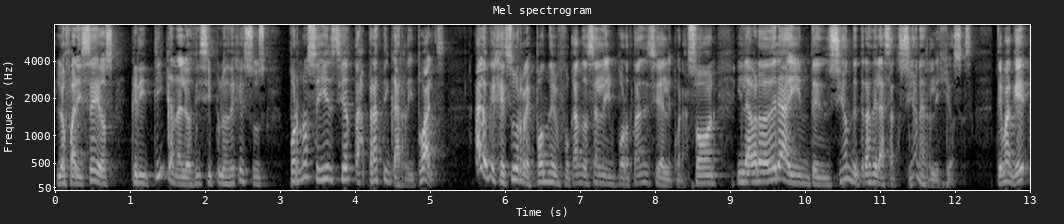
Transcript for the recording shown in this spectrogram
Los fariseos critican a los discípulos de Jesús por no seguir ciertas prácticas rituales, a lo que Jesús responde enfocándose en la importancia del corazón y la verdadera intención detrás de las acciones religiosas, tema que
